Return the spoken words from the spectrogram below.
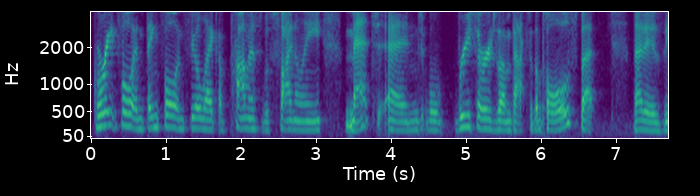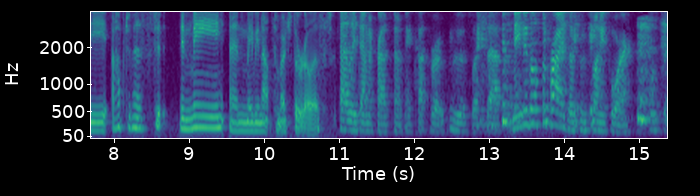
grateful and thankful and feel like a promise was finally met and will resurge them back to the polls. But that is the optimist in me and maybe not so much the realist. Sadly, Democrats don't make cutthroat moves like that. But maybe they'll surprise us in 24. We'll see.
